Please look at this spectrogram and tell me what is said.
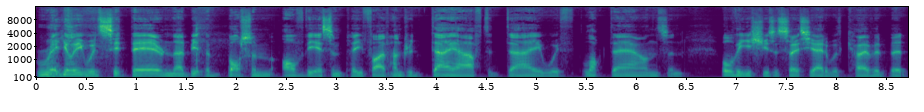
Regularly would sit there and they'd be at the bottom of the S&P 500 day after day with lockdowns and all the issues associated with COVID. But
